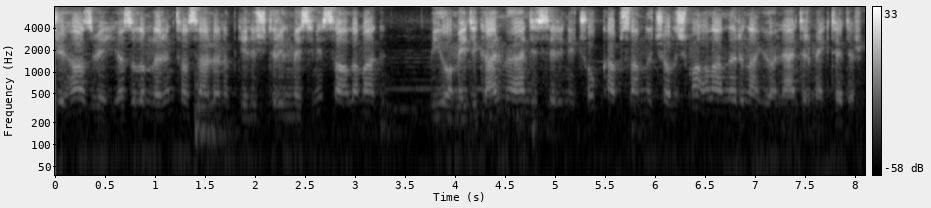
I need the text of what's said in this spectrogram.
Cihaz ve yazılımların tasarlanıp geliştirilmesini sağlamak, biyomedikal mühendislerini çok kapsamlı çalışma alanlarına yönlendirmektedir.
